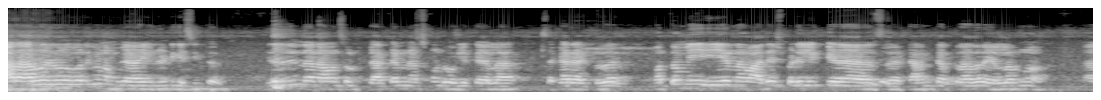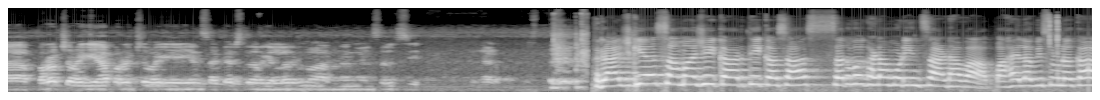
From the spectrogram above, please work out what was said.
ಆರು ಆರೂವರೆವರೆಗೂ ನಮ್ಗೆ ಯೂನಿಟ್ಗೆ ಸಿಗ್ತದೆ. ಇದರಿಂದ ನಾವು ಒಂದು ಸ್ವಲ್ಪ ಕಾರ್ಖಾನೆ ನಡೆಸ್ಕೊಂಡು ಹೋಗ್ಲಿಕ್ಕೆ ಎಲ್ಲ ಸಹಕಾರಿ ಆಗ್ತದೆ ಮತ್ತೊಮ್ಮೆ ಏನು ನಾವು ಆದೇಶ ಪಡೀಲಿಕ್ಕೆ ಸ- ಕಾರಣಕರ್ತರಾದ್ರೆ ಎಲ್ಲರನ್ನೂ ಆ, ಪರೋಕ್ಷವಾಗಿ ಅಪರೋಕ್ಷವಾಗಿ ಏನು ಸಹಕರಿಸಿದವ್ರಿಗೆಲ್ಲರಿಗೂ ಅಭಿನಂದನೆ ಸಲ್ಲಿಸಿ ಧನ್ಯವಾದ राजकीय सामाजिक आर्थिक असा सर्व घडामोडींचा आढावा पाहायला विसरू नका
